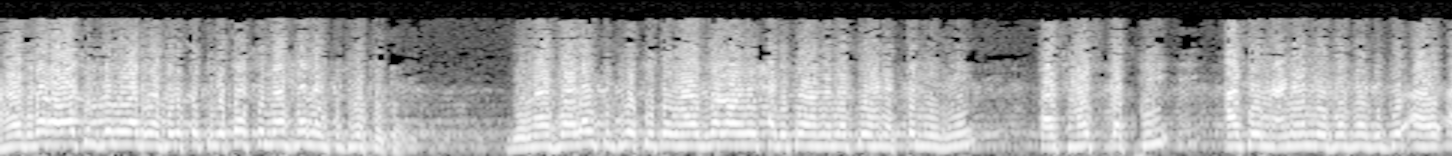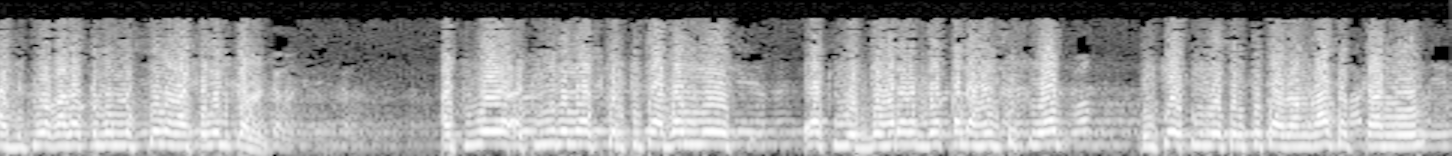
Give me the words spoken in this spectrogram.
هذا رغوات الجنوار وفي التكليتات ما شاء لن تتوكتا بما شاء لن تتوكتا هذا رغوات الحديث عن نسيها الترمذي أشهد كتي أتى معناه أني فسدت غلط من مسين غشن الكمن أتوى أتوير الناس كالكتاب الناس أكيد الجهر ربي قال لها سسود في كيف مثل الكتاب غاصت كامل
